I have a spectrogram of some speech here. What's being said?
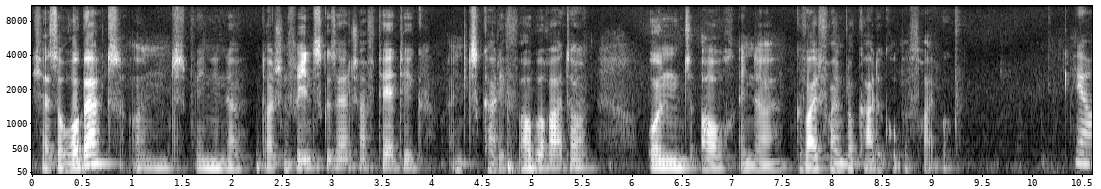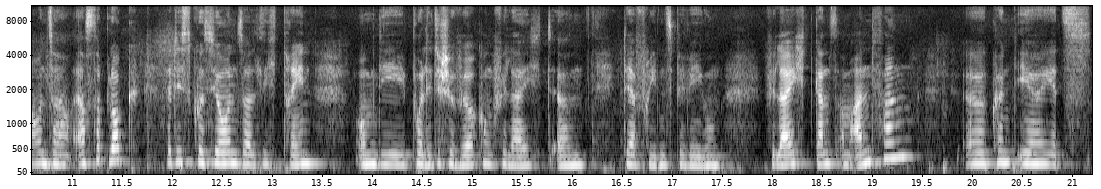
Ich heiße Robert und bin in der Deutschen Friedensgesellschaft tätig als KDV-Berater und auch in der gewaltfreien Blockadegruppe Freiburg. Ja, unser erster Block der Diskussion soll sich drehen um die politische Wirkung vielleicht ähm, der Friedensbewegung. Vielleicht ganz am Anfang äh, könnt ihr jetzt,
